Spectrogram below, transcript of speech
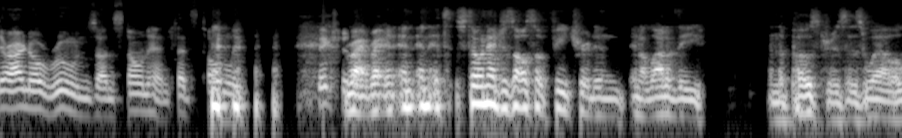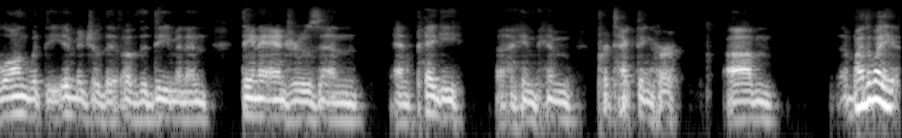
there are no runes on Stonehenge. That's totally fictional. Right, right, and and it's Stonehenge is also featured in in a lot of the in the posters as well, along with the image of the of the demon and Dana Andrews and and Peggy, uh, him him protecting her. Um, by the way,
